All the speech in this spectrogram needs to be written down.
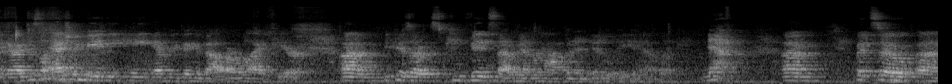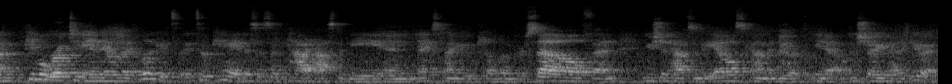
You know, I just like, actually made me hate everything about our life here um, because I was convinced that would never happen in Italy. You know, like never. Um, but so um, people wrote to me and they were like, look, it's, it's okay, this isn't how it has to be, and next time you would kill them yourself, and you should have somebody else come and do it, you know, and show you how to do it.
